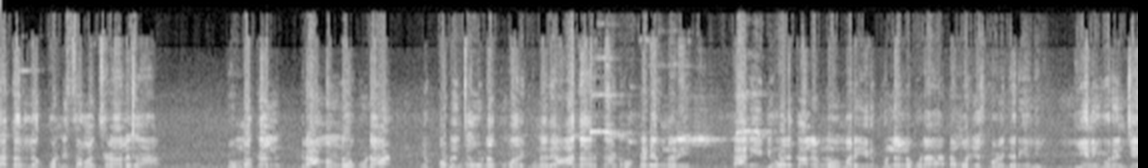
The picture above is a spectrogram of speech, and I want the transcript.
గతంలో కొన్ని సంవత్సరాలుగా బొమ్మకల్ గ్రామంలో కూడా ఎప్పటి నుంచో ఉండకు వారికి ఉన్నది. ఆధార్ కార్డు ఒక్కటే ఉన్నది. కానీ ఇటీవల కాలంలో మరి ఇరుకులలో కూడా నమోదు చేసుకోవడం జరిగింది. దీని గురించి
